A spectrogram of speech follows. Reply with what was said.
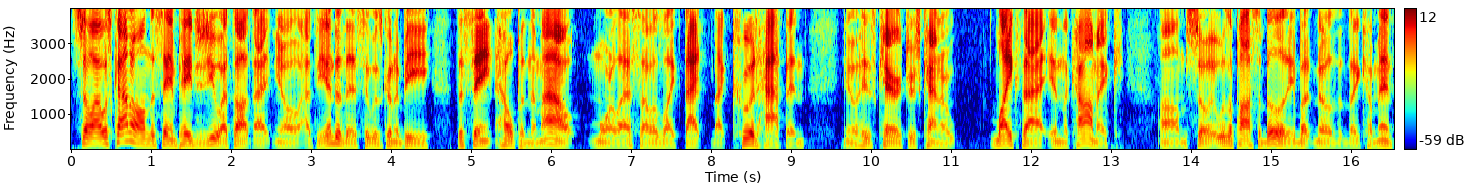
So I was kind of on the same page as you. I thought that, you know, at the end of this it was going to be the saint helping them out more or less. I was like that that could happen. You know, his character's kind of like that in the comic. Um, so it was a possibility, but no, that they come in.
